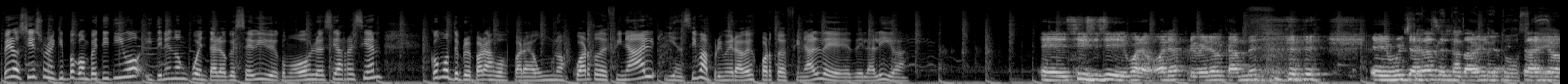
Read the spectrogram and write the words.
pero sí es un equipo competitivo y teniendo en cuenta lo que se vive, como vos lo decías recién. ¿Cómo te preparas vos para unos cuartos de final y encima primera vez cuarto de final de, la liga? Eh, sí, sí, sí. Bueno, hola, primero, Cande. Eh, muchas gracias, yo también las extraño,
